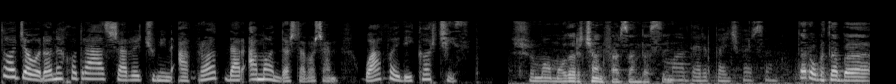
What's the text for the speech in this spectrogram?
تا جوانان خود را از شر چنین افراد در امان داشته باشند و فایده کار چیست؟ شما مادر چند فرزند هستید؟ مادر پنج فرزند. در رابطه به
